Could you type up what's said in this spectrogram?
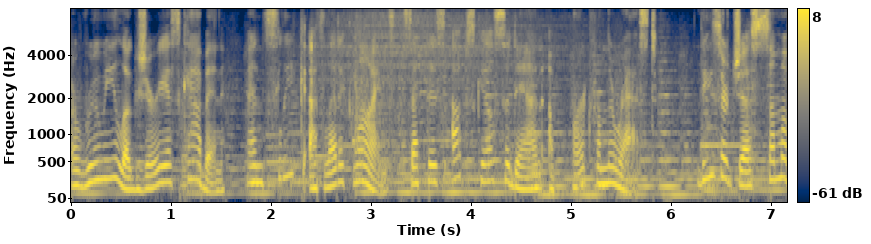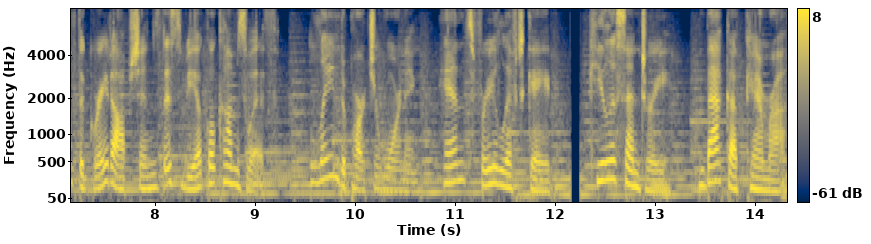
a roomy, luxurious cabin, and sleek athletic lines set this upscale sedan apart from the rest. These are just some of the great options this vehicle comes with. Lane departure warning, hands-free liftgate, keyless entry, backup camera,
